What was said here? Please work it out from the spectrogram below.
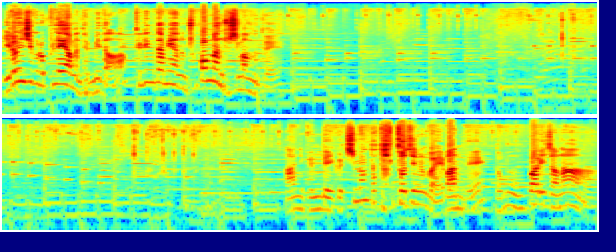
이런 식으로 플레이하면 됩니다. 트린다미아는 초반만 조심하면 돼. 아니 근데 이거 치명타 다 터지는 거 에반데? 너무 운빨이잖아.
